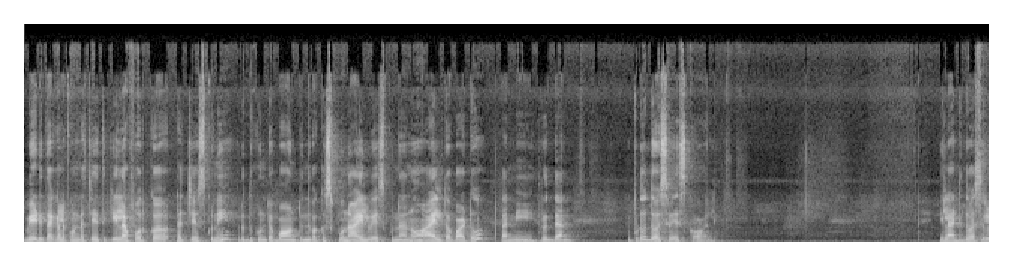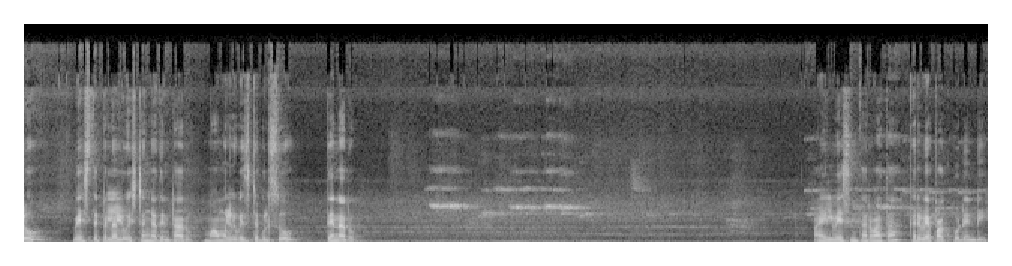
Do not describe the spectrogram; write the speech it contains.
వేడి తగలకుండా చేతికి ఇలా ఫోర్క్ టచ్ చేసుకుని రుద్దుకుంటే బాగుంటుంది. ఒక స్పూన్ ఆయిల్ వేసుకున్నాను. ఆయిల్తో పాటు దాన్ని రుద్దాను. ఇప్పుడు దోశ వేసుకోవాలి. ఇలాంటి దోశలు వేస్తే పిల్లలు ఇష్టంగా తింటారు. మామూలుగా వెజిటబుల్స్ తినరు. ఆయిల్ వేసిన తర్వాత కరివేపాకు పొడి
